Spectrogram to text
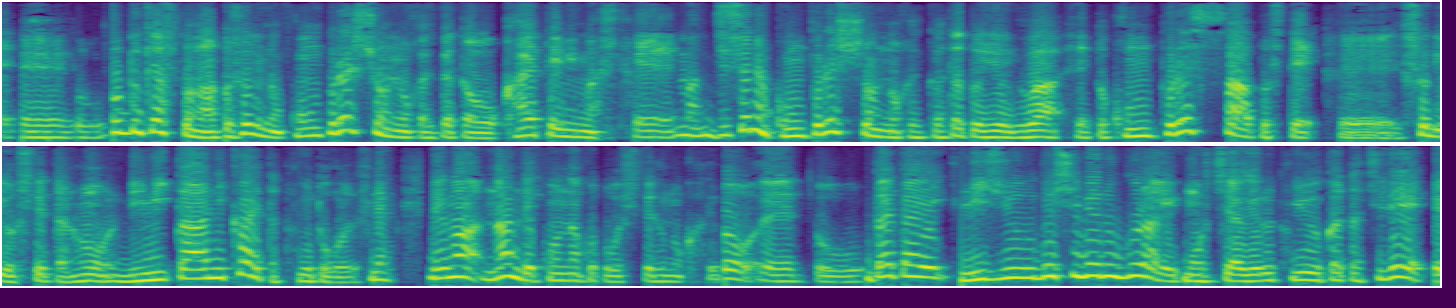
えー、ポッドキャストの後処理のコンプレッションの書き方を変えてみました。えー、まあ、実際にはコンプレッションの書き方というよりは、えっ、ー、と、コンプレッサーとして、えー、処理をしてたのをリミターに変えたというところですね。で、まあ、なんでこんなことをしてるのかというと、えっ、ー、と、だいたい20デシベルぐらい持ち上げるという形で、え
